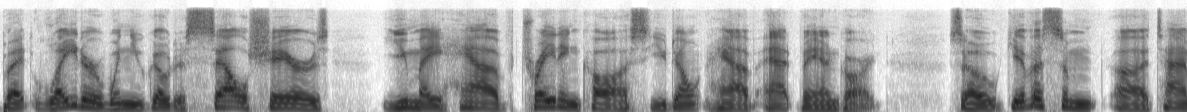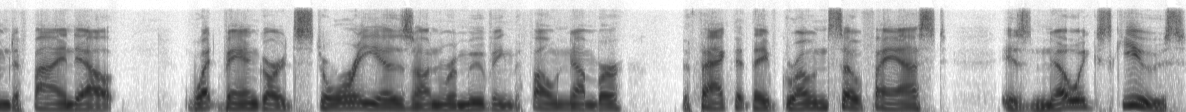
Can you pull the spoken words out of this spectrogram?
but later when you go to sell shares, you may have trading costs you don't have at Vanguard. So give us some uh, time to find out what Vanguard's story is on removing the phone number. The fact that they've grown so fast is no excuse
